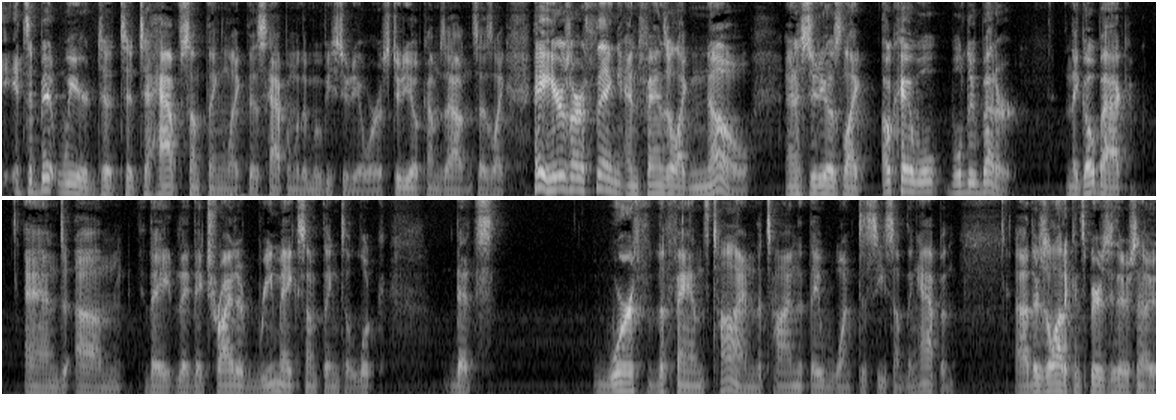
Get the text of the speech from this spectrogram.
It's a bit weird to, to, to have something like this happen with a movie studio where a studio comes out and says like hey here's our thing and fans are like no. And a studio's like okay we'll we'll do better. And they go back and um, they, they they try to remake something to look that's worth the fans time the time that they want to see something happen. Uh, there's a lot of conspiracy there saying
